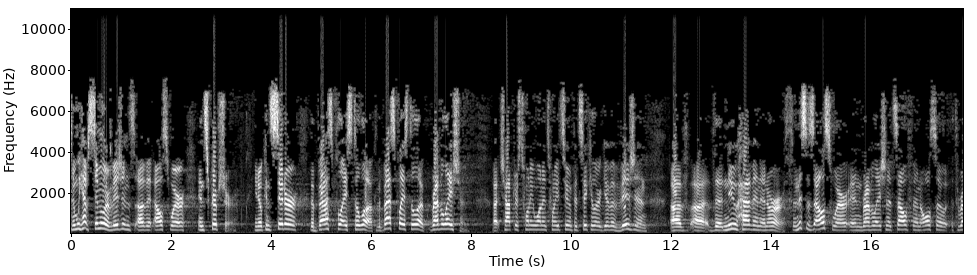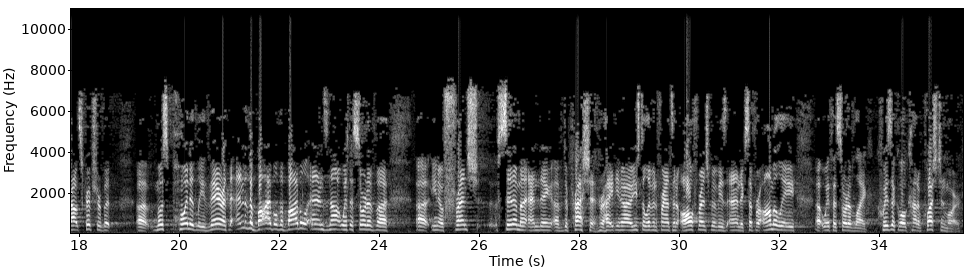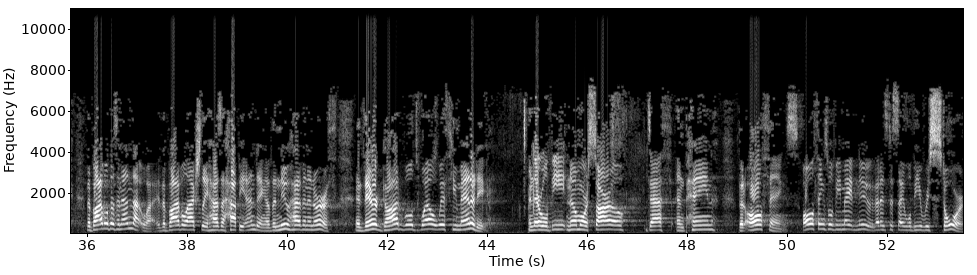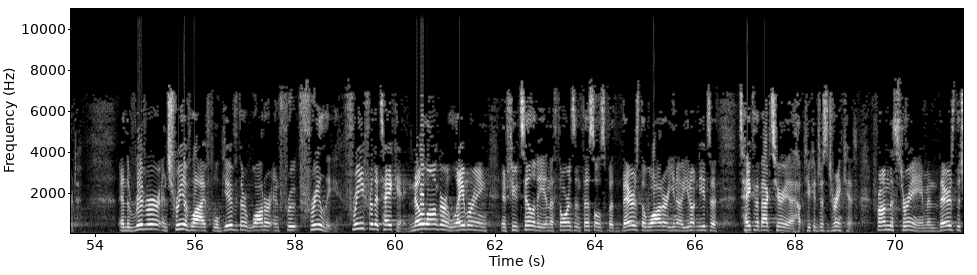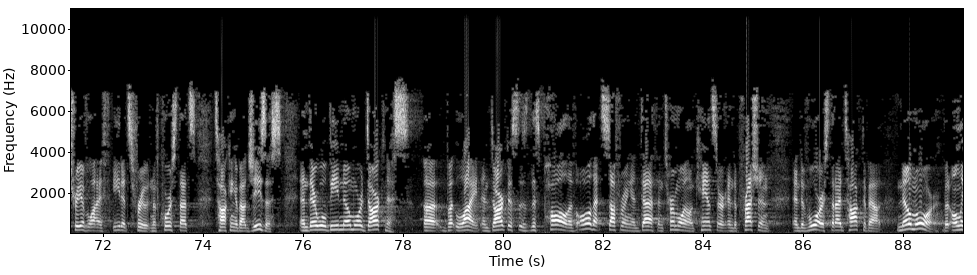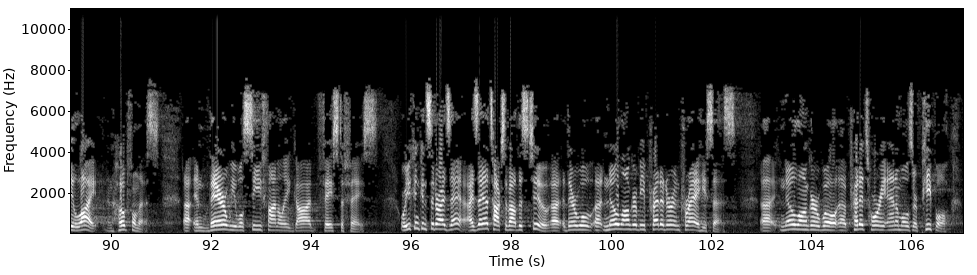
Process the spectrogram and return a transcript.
And we have similar visions of it elsewhere in Scripture. You know, consider the best place to look. The best place to look, Revelation. Uh, chapters 21 and 22 in particular give a vision of uh, the new heaven and earth. And this is elsewhere in Revelation itself and also throughout Scripture, but uh, most pointedly there at the end of the Bible, the Bible ends not with a sort of uh, uh, you know French cinema ending of depression, right? You know, I used to live in France, and all French movies end except for Amelie uh, with a sort of like quizzical kind of question mark. The Bible doesn't end that way. The Bible actually has a happy ending of a new heaven and earth, and there God will dwell with humanity, and there will be no more sorrow, death, and pain but all things, all things will be made new. That is to say, will be restored. And the river and tree of life will give their water and fruit freely, free for the taking, no longer laboring in futility in the thorns and thistles, but there's the water, you know, you don't need to take the bacteria out. You can just drink it from the stream, and there's the tree of life, eat its fruit. And of course that's talking about Jesus. And there will be no more darkness uh, but light. And darkness is this pall of all that suffering and death and turmoil and cancer and depression and divorce that I'd talked about. No more, but only light and hopefulness. Uh, and there we will see finally God face to face. Or you can consider Isaiah. Isaiah talks about this too. Uh, there will uh, no longer be predator and prey, he says. Uh, no longer will uh, predatory animals or people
